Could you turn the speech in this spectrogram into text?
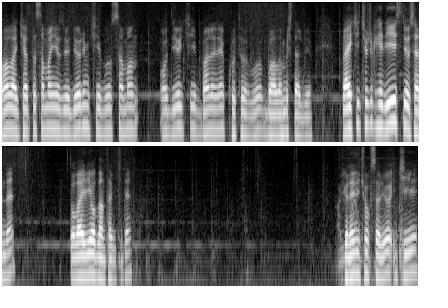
Vallahi kağıtta saman yazıyor. Diyorum ki bu saman o diyor ki bana ne kutu bu bağlamışlar diyor. Belki çocuk hediye istiyor senden. Dolaylı yoldan tabii ki de. Granny çok sarıyor. İkiyi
